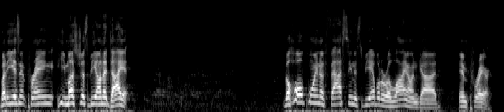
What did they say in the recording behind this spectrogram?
but he isn't praying, he must just be on a diet. The whole point of fasting is to be able to rely on God in prayer.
